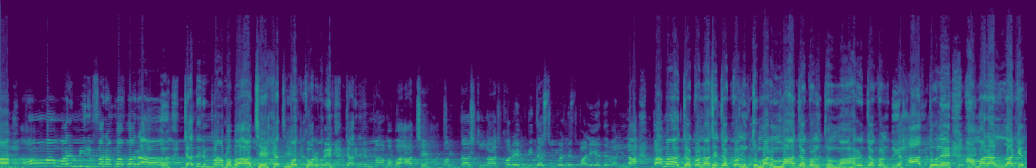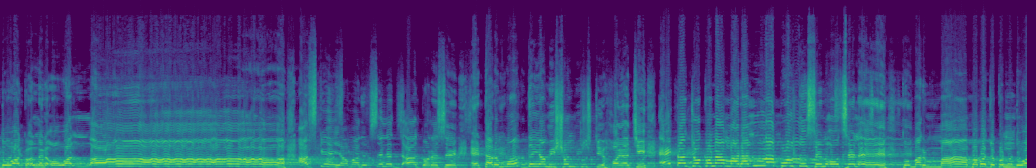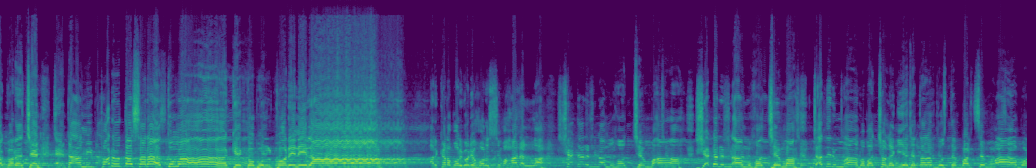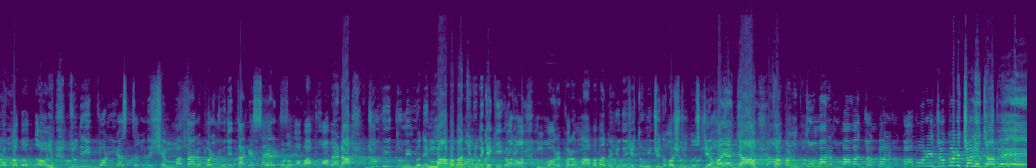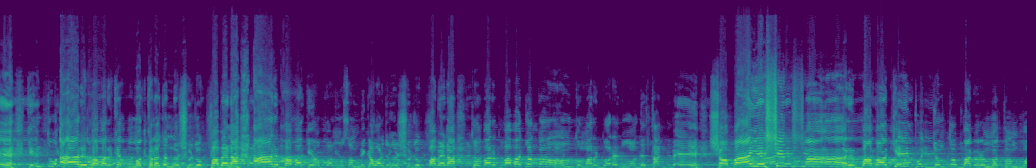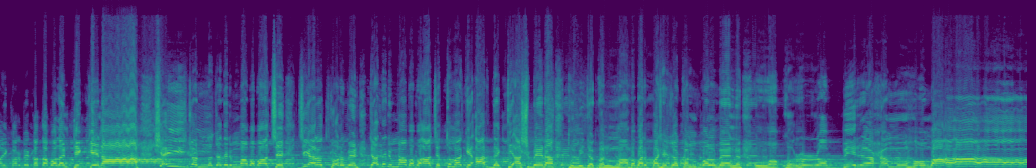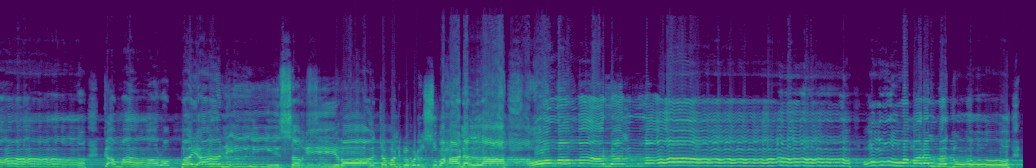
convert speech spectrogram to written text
মা যাদের মা বাবা আছে, খেদমত করবেন। যাদের মা বাবা আছে, বরদাস্ত না করে বিদেশ পালিয়ে দেবেন না। বাবা যখন আছে, যখন তোমার মা, যখন তোমার, যখন দুই হাত তোলে, আমার আল্লাহকে দোয়া করলেন, ও আল্লাহ। আজকে আমার ছেলে যা করেছে, এটার মধ্যে আমি সন্তুষ্টি হয়েছি। এটা যখন আমার আল্লাহ বলতেছেন, ও ছেলে, তোমার মা বাবা যখন দোয়া করেছেন, এটা আমি পর্দা সারা তোমাকে কবুল করে নিলাম। আর খারা বরগরে হর সুবহান আল্লাহ সেটার নাম হচ্ছে মা, সেটার নাম হচ্ছে মা। যাদের মা বাবা চলে গিয়েছে, তারা বুঝতে পারছে মা বড় কত দন যদি বটগাছটা যদি সে মাথার উপর যদি তাকে সায়ার কোনো অভাব হবে না। যদি তুমি যদি মা বাবাকে যদি কে করো, বর করো মা বাবাকে যদি তুমি যদি অসন্তুষ্টি হয়ে যাও, তখন তোমার বাবা যখন কবরে যখন চলে যাবে, কিন্তু আর বাবার খেদমত করার জন্য সুযোগ পাবে না। আর বাবাকে অপল মুসাম্বি খাওয়ার জন্য সুযোগ পাবে না। তোমার বাবা যখন তোমার ঘরের মধ্যে থাকবে, সবাই এসে তোমার বাবাকে পর্যন্ত বাগর মতন ভয় করবে, কথা বলেন ঠিক কিনা? সেই জন্য যাদের মা বাবা আছে, জিয়ারত করবেন। যাদের মা বাবা আছে, তোমাকে আর দেখতে আসবে না। তুমি যখন মা বাবার পাশে যখন বলবেন ও রব্বির হামহুমা কামা রব্বায়ানি সগীরা। জবান করে পড়ুন, সুবহানাল্লাহ। ও আমার আল্লাহ, ও আমার আল্লাহ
